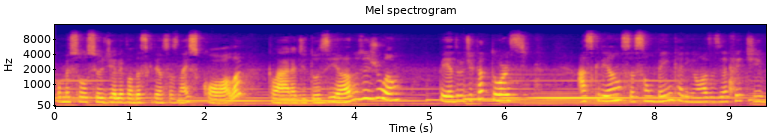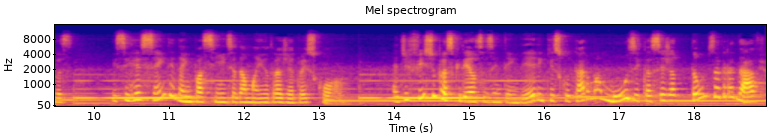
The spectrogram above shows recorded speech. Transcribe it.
Começou o seu dia levando as crianças na escola, Clara de 12 anos e João, Pedro de 14. As crianças são bem carinhosas e afetivas e se ressentem da impaciência da mãe no trajeto à escola. É difícil para as crianças entenderem que escutar uma música seja tão desagradável,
